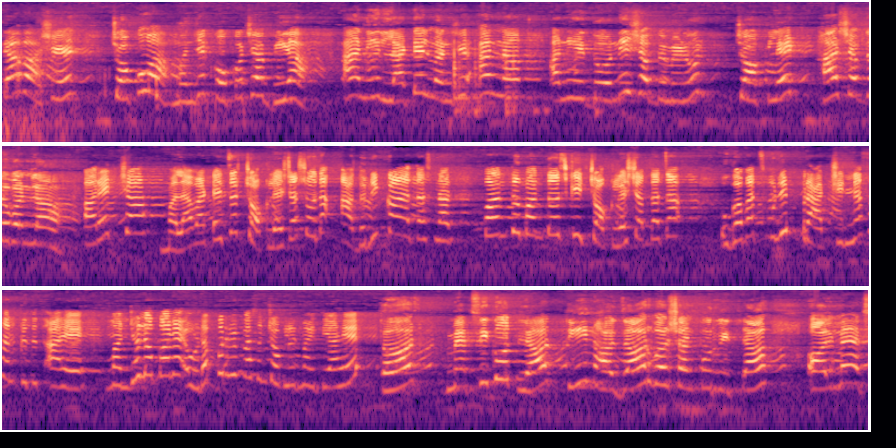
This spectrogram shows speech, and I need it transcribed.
त्या भाषेत चोकोवा म्हणजे कोकोच्या बिया आणि लाटेल म्हणजे अन्न. आणि हे दोन्ही शब्द मिळून चॉकलेट हा शब्द बनला. अरे च्छा मला वाटायचं चॉकलेटचा शोध आधुनिक काळात असणार. पण तू म्हणतोस की चॉकलेट शब्दाचा उगमच पुढे प्राचीन संस्कृतीत आहे. म्हणजे लोकांना एवढं पूर्वीपासून चॉकलेट माहिती आहे? तर मेक्सिकोतल्या तीन हजार वर्षांपूर्वीच्या ऑलमॅक्स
